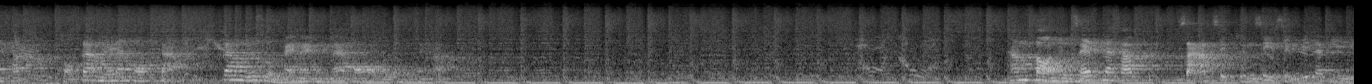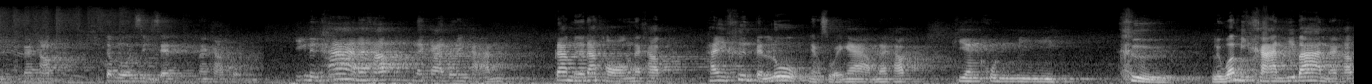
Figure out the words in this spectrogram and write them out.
นะครับ ของกล้ามเนื้อหน้าท้องจากกล้ามเนื้อส่วนภายในของหน้าท้องออกมาเลย ทำต่อ 1 เซตนะครับ 30ถึง40 วินาทีนะครับจำนวน 4 เซตนะครับผมอีกหนึ่งท่านะครับในการบริหารกล้ามเนื้อหน้าท้องนะครับ ให้ขึ้นเป็นรูปอย่างสวยงามนะครับ เพียงคุณมีขื่อ หรือว่ามีคานที่บ้านนะครับ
